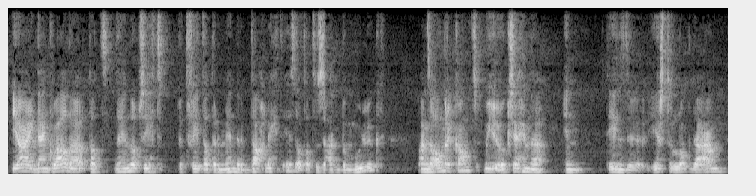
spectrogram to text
ja, ik denk wel dat, dat, in opzicht het feit dat er minder daglicht is, dat dat de zaak bemoeilijkt. Langs de andere kant moet je ook zeggen dat in, tijdens de eerste lockdown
